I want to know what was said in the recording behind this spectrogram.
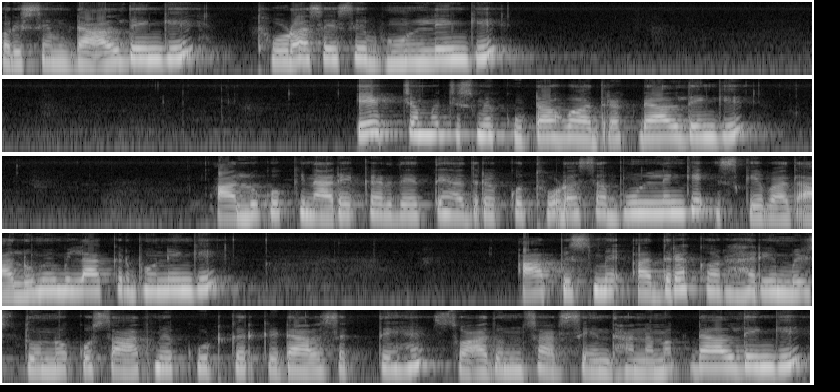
और इसे हम डाल देंगे। थोड़ा सा इसे भून लेंगे। एक चम्मच इसमें कूटा हुआ अदरक डाल देंगे। आलू को किनारे कर देते हैं, अदरक को थोड़ा सा भून लेंगे, इसके बाद आलू में मिलाकर भूनेंगे। आप इसमें अदरक और हरी मिर्च दोनों को साथ में कूट करके डाल सकते हैं। स्वाद अनुसार सेंधा नमक डाल देंगे।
